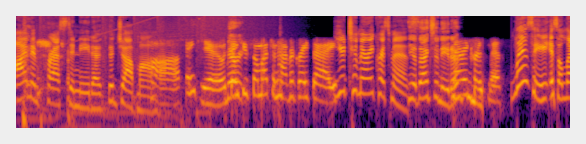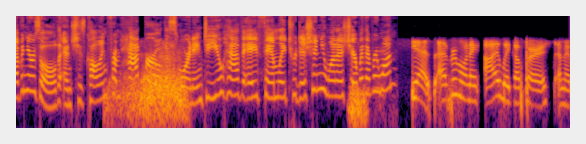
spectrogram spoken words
I'm impressed, Anita. Good job, mom. Aw, thank you, Mary- thank you so much, and have a great day. You too. Merry Christmas. Yeah, thanks, Anita. Merry Christmas. Lizzie is 11 years old and she's calling from Hatboro this morning. Do you have a family tradition you want to share with everyone? Yes, every morning I wake up first and I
